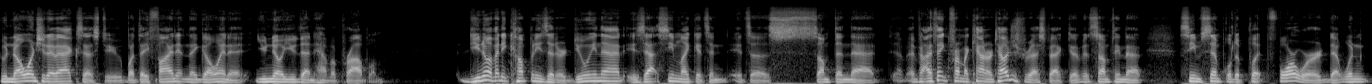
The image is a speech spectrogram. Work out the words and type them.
who no one should have access to, but they find it and they go in it, you know you then have a problem. Do you know of any companies that are doing that? Does that seem like it's an it's a something that I think from a counterintelligence perspective, it's something that seems simple to put forward that wouldn't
